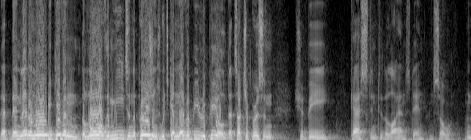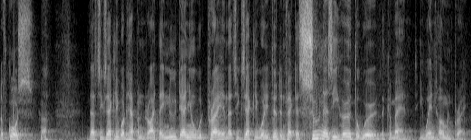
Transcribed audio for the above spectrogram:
that then let a law be given, the law of the Medes and the Persians, which can never be repealed, that such a person should be cast into the lion's den, and so on. And of course, that's exactly what happened, right? They knew Daniel would pray, and that's exactly what he did. In fact, as soon as he heard the word, the command, he went home and prayed.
